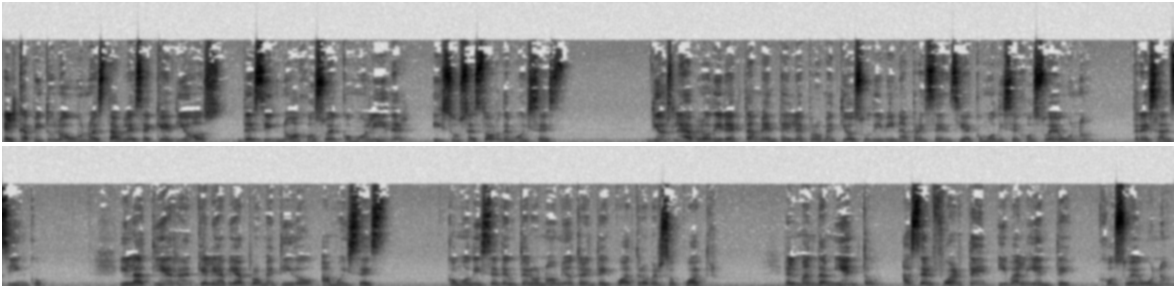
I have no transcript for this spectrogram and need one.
El capítulo 1 establece que Dios designó a Josué como líder y sucesor de Moisés. Dios le habló directamente y le prometió su divina presencia, como dice Josué 1, 3 al 5, y la tierra que le había prometido a Moisés, como dice Deuteronomio 34, verso 4. El mandamiento a ser fuerte y valiente, Josué 1,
